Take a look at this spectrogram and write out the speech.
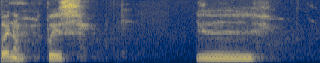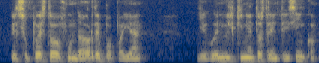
Bueno, pues el, el supuesto fundador de Popayán llegó en 1535.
